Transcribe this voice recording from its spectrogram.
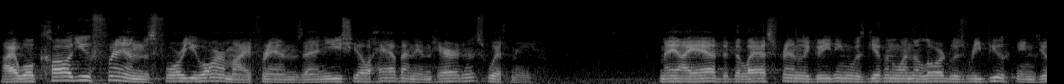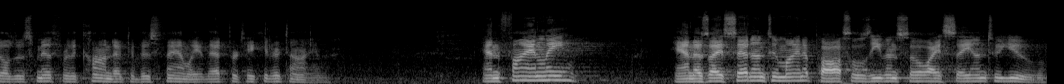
I will call you friends, for you are my friends, and ye shall have an inheritance with me. May I add that the last friendly greeting was given when the Lord was rebuking Joseph Smith for the conduct of his family at that particular time. And finally, and as I said unto mine apostles, even so I say unto you,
